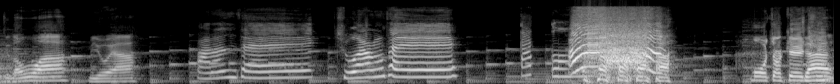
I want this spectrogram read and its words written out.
이제 넘어와 미호야 파란색, 주황색. 모자 깨지. 자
